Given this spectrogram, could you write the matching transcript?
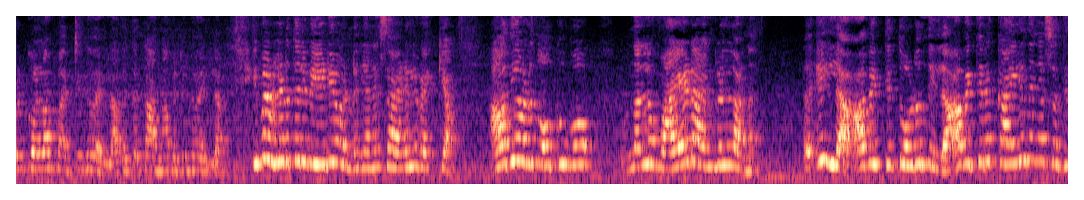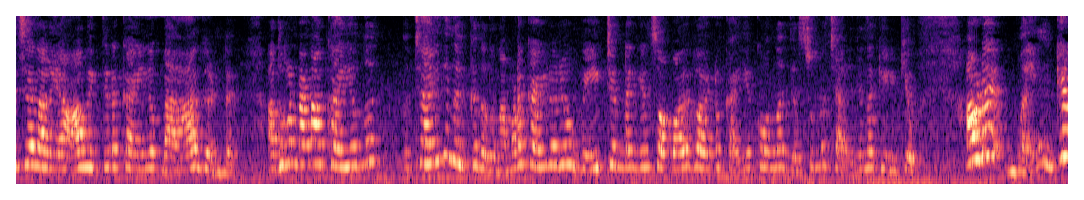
ഉൾക്കൊള്ളാൻ പറ്റുന്നതല്ല അതൊക്കെ താങ്ങാൻ പറ്റുന്നതല്ല ഇപ്പൊ ഇവിടെ വീഡിയോ ഉണ്ട് ഞാൻ സൈഡിൽ വെക്കാം. ആദ്യം അവൾ നോക്കുമ്പോൾ നല്ല വയർഡ് ആംഗിളിലാണ് ഇല്ല ആ വ്യക്തി തൊടുന്നില്ല. ആ വ്യക്തിയുടെ കൈ നിങ്ങൾ ശ്രദ്ധിച്ചാൽ അറിയാം ആ വ്യക്തിയുടെ കയ്യിൽ ബാഗ് ഉണ്ട്. അതുകൊണ്ടാണ് ആ കൈ ഒന്ന് ചരിഞ്ഞു നിൽക്കുന്നത്. നമ്മുടെ കയ്യിലൊരു വെയിറ്റ് ഉണ്ടെങ്കിൽ സ്വാഭാവികമായിട്ടും കൈയൊക്കെ ഒന്ന് ജസ്റ്റ് ഒന്ന് ചരിഞ്ഞെന്നൊക്കെ ഇരിക്കും. അവിടെ ഭയങ്കര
